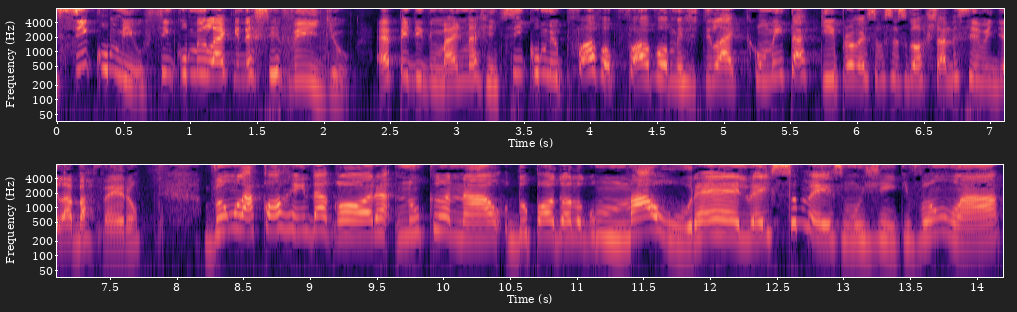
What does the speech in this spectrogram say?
5 mil, 5 mil likes nesse vídeo. É pedido demais, minha gente. 5 mil, por favor, por favor, minha gente. Like, comenta aqui pra ver se vocês gostaram desse vídeo lá, Bafero. Vão lá correndo agora no canal do podólogo Maurélio. É isso mesmo, gente. Vão lá.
